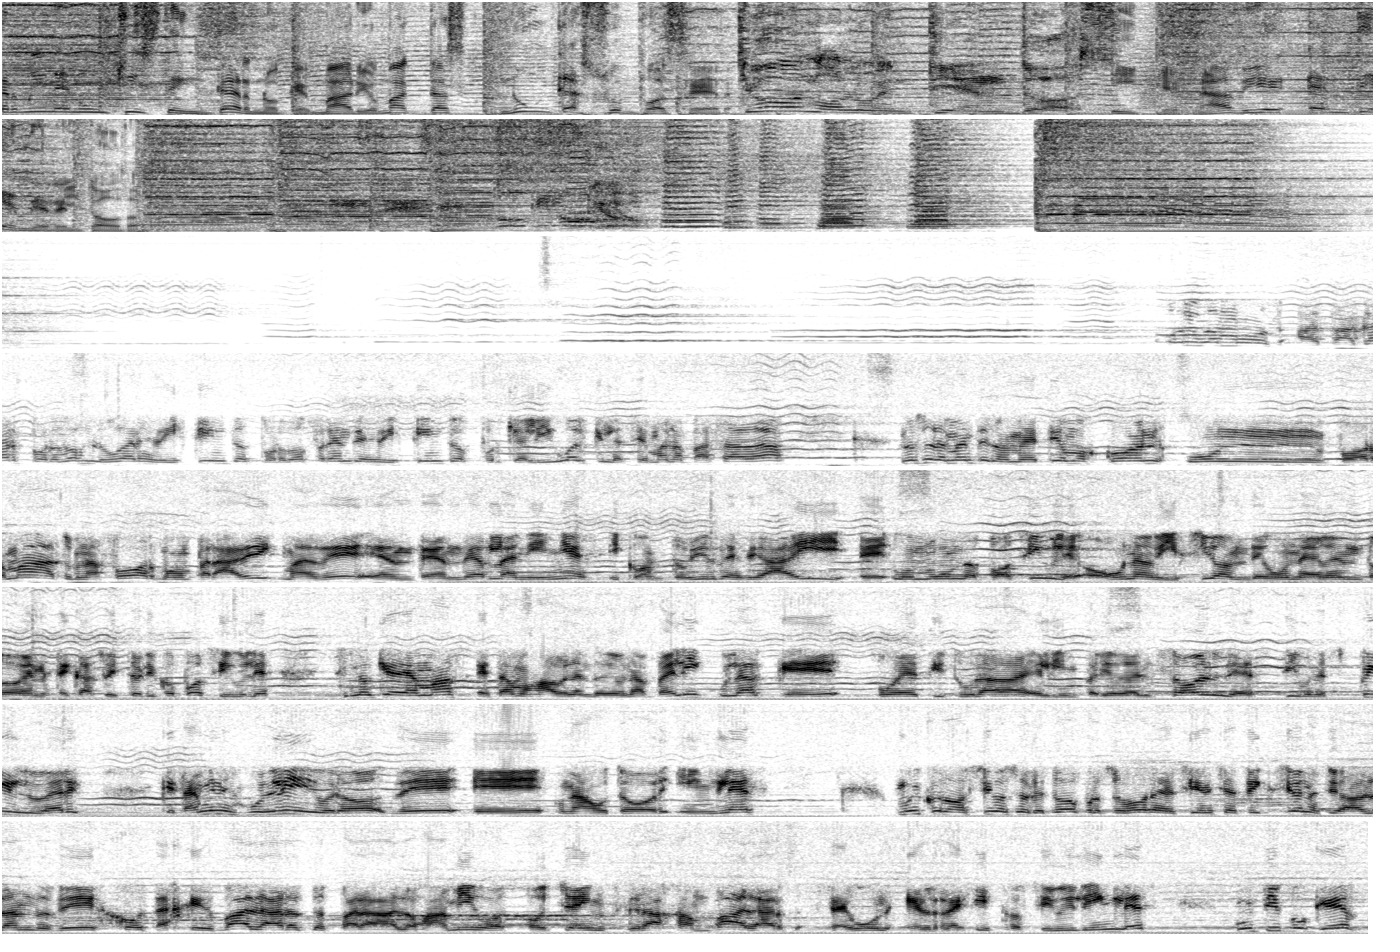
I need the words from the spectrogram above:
termina en un chiste interno que Mario Magdas nunca supo hacer. Yo no lo entiendo. y que nadie entiende del todo. Hoy vamos a atacar por dos lugares distintos, por dos frentes distintos, porque al igual que la semana pasada, no solamente nos metemos con un formato, una forma, un paradigma de entender la niñez y construir desde ahí eh, un mundo posible o una visión de un evento, en este caso histórico posible, sino que además estamos hablando de una película que fue titulada El Imperio del Sol de Steven Spielberg, que también es un libro de eh, un autor inglés muy conocido sobre todo por sus obras de ciencia ficción, estoy hablando de J.G. Ballard para los amigos o James Graham Ballard, según el registro civil inglés, un tipo que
